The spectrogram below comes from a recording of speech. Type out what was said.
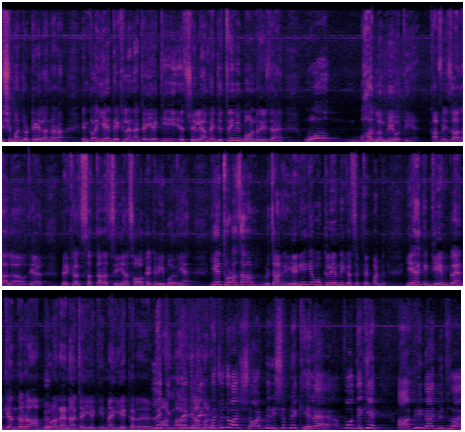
ऋषभ पंत जो टेल है ना इनको ये देख लेना चाहिए कि ऑस्ट्रेलिया में जितनी भी बाउंड्रीज हैं वो बहुत लंबी होती हैं काफ़ी ज़्यादा होती है मेरे ख्याल सत्तर अस्सी या सौ के करीब होती हैं। ये थोड़ा सा विचार ये नहीं है कि वो क्लियर नहीं कर सकते पर ये है कि गेम प्लान के अंदर आपको रहना चाहिए कि मैं ये कर लेकिन मार लेकिन लेकिन बच्चों जो आज शॉट भी ऋषभ ने खेला है अब वो देखिए आखिरी मैच भी तो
